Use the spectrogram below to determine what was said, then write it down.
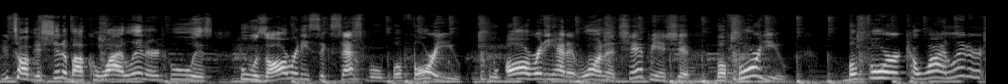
You talking shit about Kawhi Leonard, who is who was already successful before you, who already had it won a championship before you. Before Kawhi Leonard,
